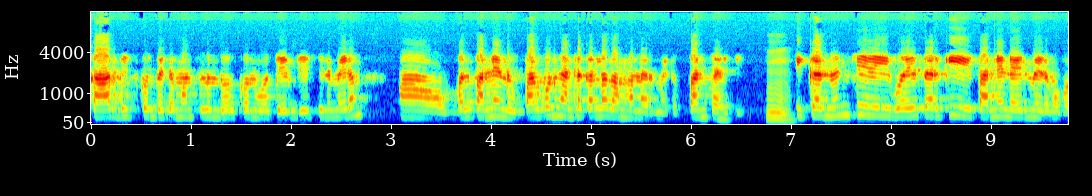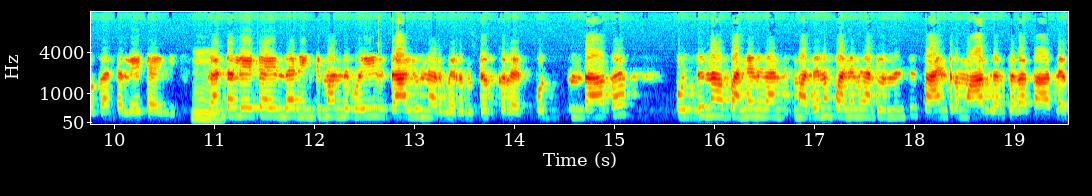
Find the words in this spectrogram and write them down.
కారు తీసుకొని పెద్ద మనుషులను దోలుకొని పోతే ఏం చేసింది మేడం? ఆ, వాళ్ళు పన్నెండు పదకొండు గంటలకల్లా రమ్మన్నారు మేడం పంచాయతీ. ఇక్కడ నుంచి పోయేసరికి పన్నెండు అయింది మేడం ఒక గంట లేట్ అయింది. Hmm. గంట లేట్ అయిందని ఇంటి మంది పోయి దాగి ఉన్నారు మేడం దొరకలేదు. పొద్దున్న దాకా పొద్దున పన్నెండు గంటల మధ్యాహ్నం పన్నెండు గంటల నుంచి సాయంత్రం ఆరు గంటల దాకా ఆడలే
